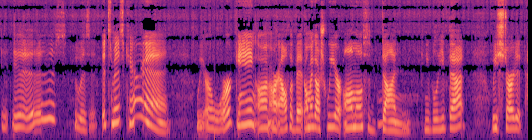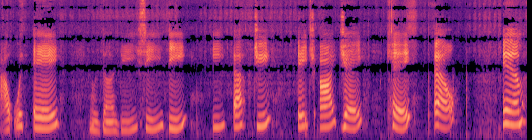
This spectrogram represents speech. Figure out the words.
It is, who is it? It's Miss Karen. We are working on our alphabet. Oh my gosh, we are almost done. Can you believe that? We started out with A, and we've done B, C, D, E, F, G, H, I, J, K, L, M,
